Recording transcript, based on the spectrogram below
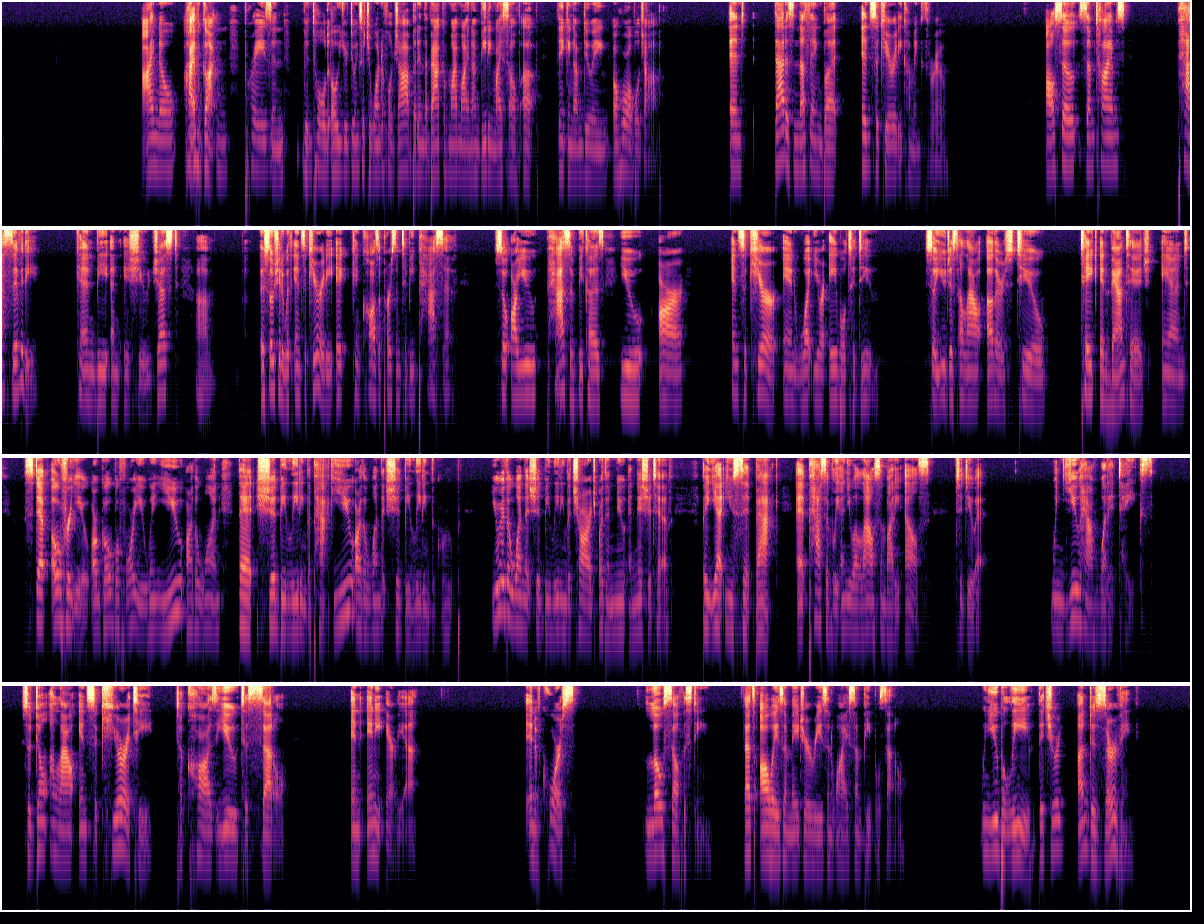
I know I've gotten praise and been told, Oh, you're doing such a wonderful job. But in the back of my mind, I'm beating myself up thinking I'm doing a horrible job. And that is nothing but insecurity coming through. Also, sometimes passivity can be an issue. Just um, associated with insecurity, it can cause a person to be passive. So, are you passive because you are insecure in what you're able to do. So you just allow others to take advantage and step over you or go before you when you are the one that should be leading the pack. You are the one that should be leading the group. You're the one that should be leading the charge or the new initiative. But yet you sit back and passively and you allow somebody else to do it when you have what it takes. So don't allow insecurity to cause you to settle in any area. And of course, low self esteem. That's always a major reason why some people settle. When you believe that you're undeserving,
